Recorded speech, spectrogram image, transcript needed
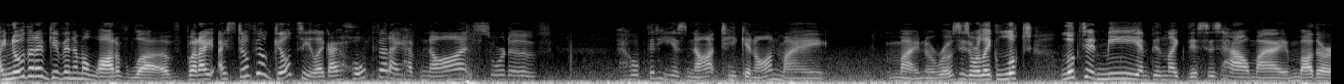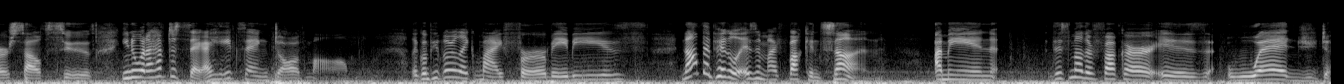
I know that I've given him a lot of love, but I, I still feel guilty. Like, I hope that I have not sort of, I hope that he has not taken on my my neuroses or like looked looked at me and been like this is how my mother self-soothes. You know what i have to say? I hate saying dog mom. Like when people are like my fur babies not that pickle isn't my fucking son. I mean this motherfucker is wedged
